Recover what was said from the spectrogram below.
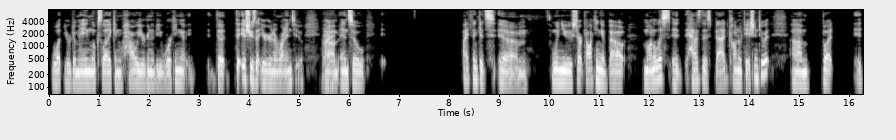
what your domain looks like and how you're going to be working uh, the, the issues that you're going to run into. Right. Um, and so I think it's um, when you start talking about monoliths, it has this bad connotation to it, um, but it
